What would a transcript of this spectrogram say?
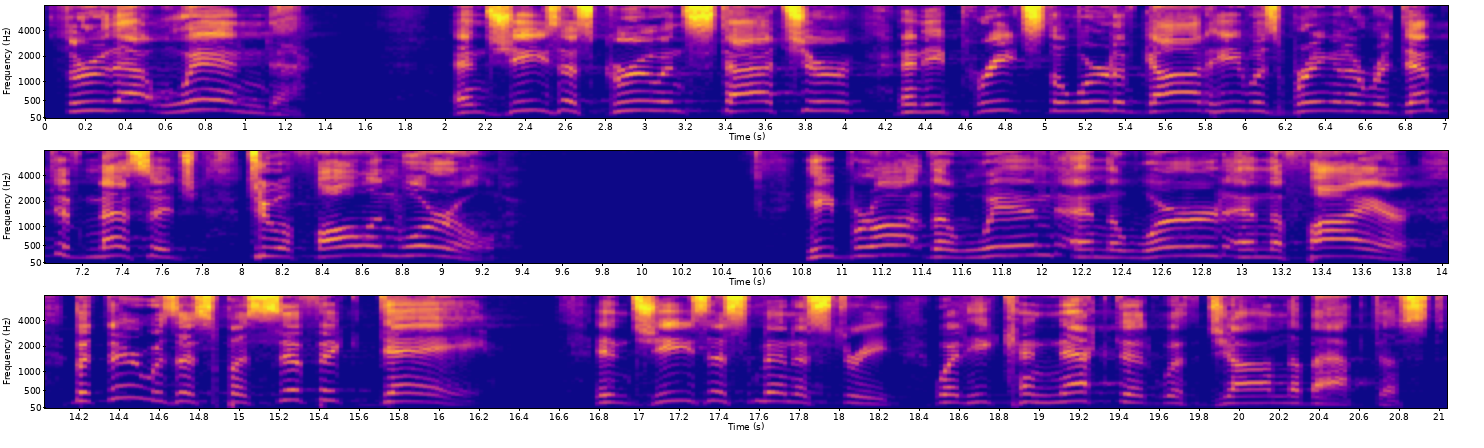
through that wind. And Jesus grew in stature and he preached the word of God. He was bringing a redemptive message to a fallen world. He brought the wind and the word and the fire. But there was a specific day in Jesus' ministry when he connected with John the Baptist.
